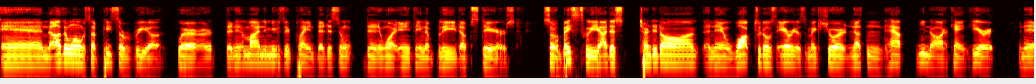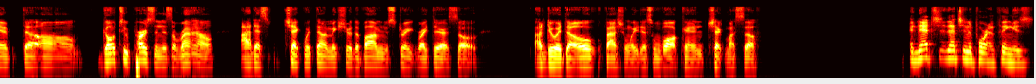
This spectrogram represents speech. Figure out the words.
And the other one was a pizzeria where they didn't mind the music playing. They just don't didn't want anything to bleed upstairs. So basically, I just turned it on and then walked to those areas to make sure nothing happened. You know, I can't hear it. And then if the um go-to person is around, I just check with them, make sure the volume is straight right there. So I do it the old-fashioned way, just walk and check myself. And that's that's an important thing is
